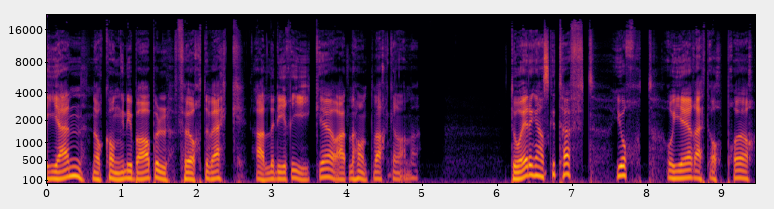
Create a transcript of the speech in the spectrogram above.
igjen når kongen i Babel førte vekk alle de rike og alle håndverkerne. Da er det ganske tøft gjort å gjøre et opprør,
